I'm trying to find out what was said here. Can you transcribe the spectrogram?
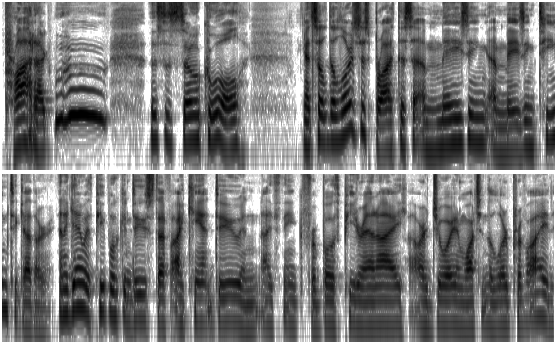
product. Woohoo! This is so cool. And so the Lord's just brought this amazing, amazing team together. And again, with people who can do stuff I can't do. And I think for both Peter and I, our joy in watching the Lord provide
